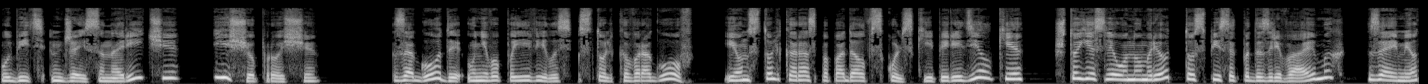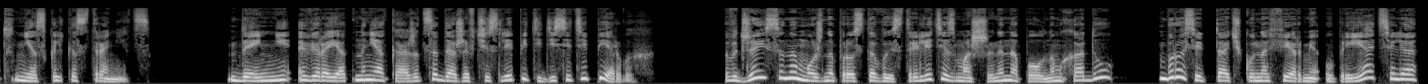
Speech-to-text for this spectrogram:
Убить Джейсона Ричи еще проще. За годы у него появилось столько врагов, и он столько раз попадал в скользкие переделки, что если он умрет, то список подозреваемых займет несколько страниц. Дэнни, вероятно, не окажется даже в числе пятидесяти первых. В Джейсона можно просто выстрелить из машины на полном ходу, бросить тачку на ферме у приятеля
